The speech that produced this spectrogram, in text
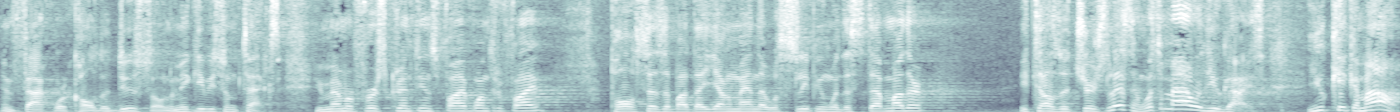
In fact, we're called to do so. Let me give you some text. You remember 1 Corinthians 5 1 through 5? Paul says about that young man that was sleeping with a stepmother. He tells the church, listen, what's the matter with you guys? You kick him out.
